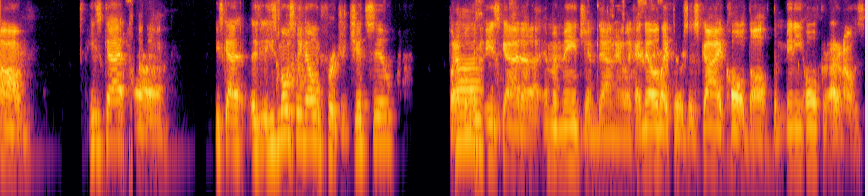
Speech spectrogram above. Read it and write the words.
um. He's got uh. He's got. He's mostly known for jujitsu but I uh, believe he's got a MMA gym down there. Like I know, like there was this guy called the the Mini Hulk, or I don't know. Was,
